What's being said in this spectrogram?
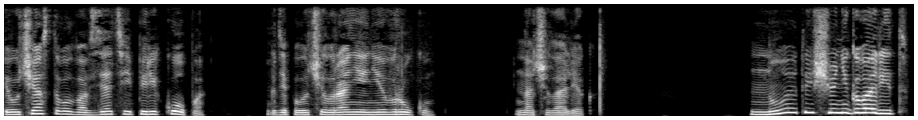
и участвовал во взятии Перекопа, где получил ранение в руку, — начал Олег. «Но это еще не говорит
